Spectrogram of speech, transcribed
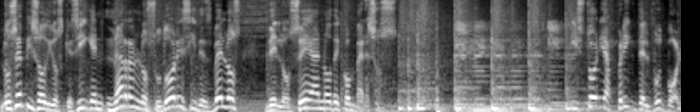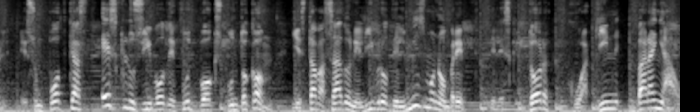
Los episodios que siguen narran los sudores y desvelos del océano de conversos. Historia Freak del Fútbol es un podcast exclusivo de footbox.com y está basado en el libro del mismo nombre del escritor Joaquín Barañao.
